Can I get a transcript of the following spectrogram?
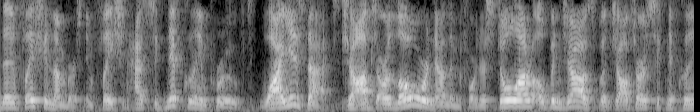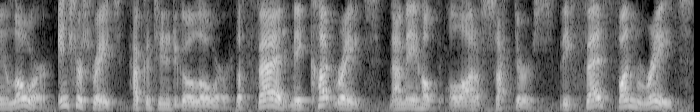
the inflation numbers. Inflation has significantly improved. Why is that? Jobs are lower now than before. There's still a lot of open jobs, but jobs are significantly lower. Interest rates have continued to go lower. The Fed may cut rates. That may help a lot of sectors. The Fed fund rate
